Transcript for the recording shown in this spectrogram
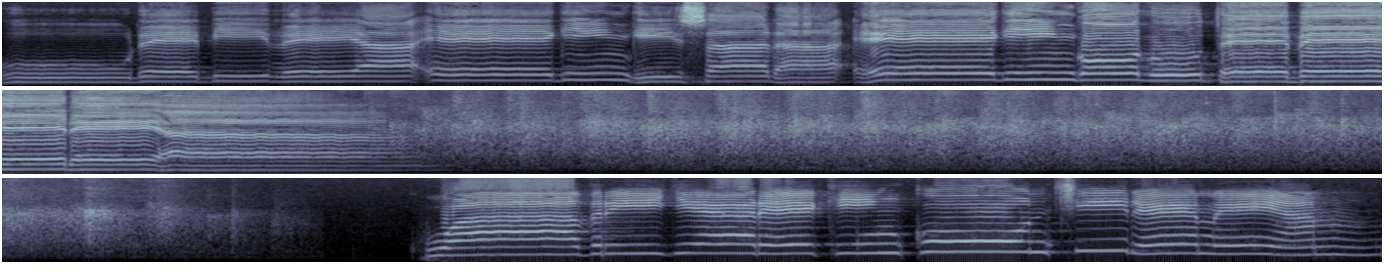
Gure bidea egin gizara, egingo dute berea. Kuadrillarekin kontxirenean,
